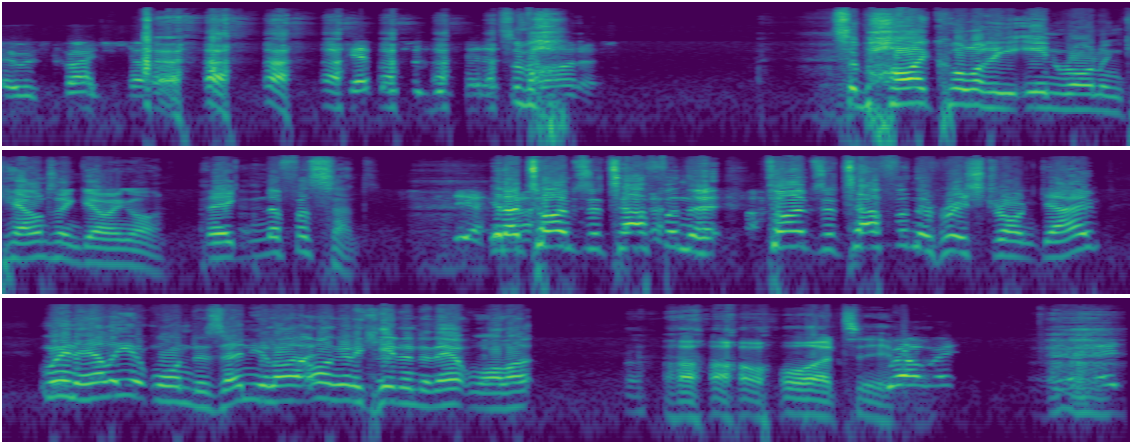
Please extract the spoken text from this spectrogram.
It was great stuff. Capitalism at its Some- finest. Some high quality Enron and counting going on. Magnificent. Yeah. You know, times are tough in the times are tough in the restaurant game. When Elliott wanders in, you're like, oh, I'm going to get into that wallet. Oh, what a... Well, it, it,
